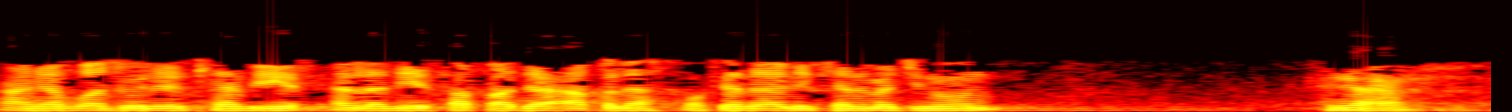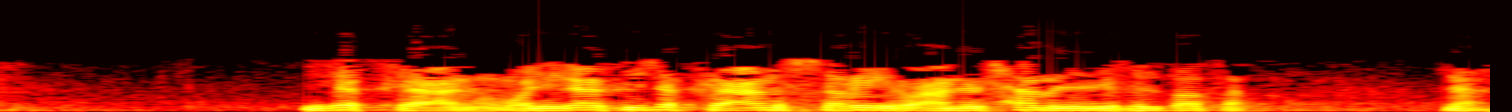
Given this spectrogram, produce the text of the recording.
عن الرجل الكبير الذي فقد عقله وكذلك المجنون؟ نعم. يزكى عنهم ولذلك يزكى عن الصغير وعن الحمل اللي في البطن. نعم.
